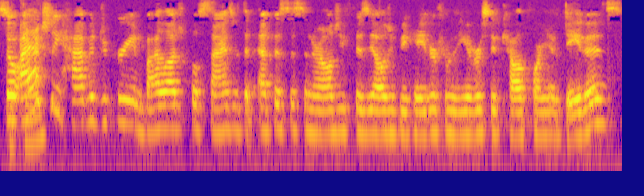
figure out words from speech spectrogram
So Okay. I actually have a degree in biological science with an emphasis in neurology, physiology, behavior from the University of California of Davis.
